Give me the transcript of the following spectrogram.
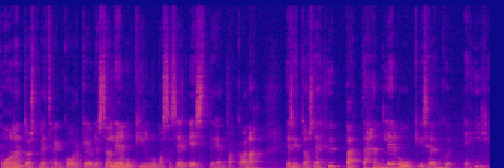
puolentoista metrin korkeudessa lelu killumassa siellä esteen takana. Ja sitten on se hyppää tähän leluunkin. Se, niin kuin, ei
